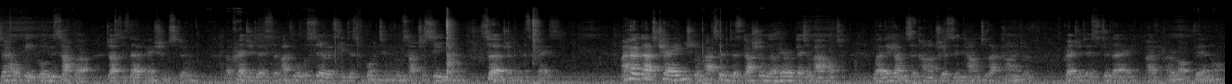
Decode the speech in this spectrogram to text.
to help people who suffer just as their patients do. A prejudice that I thought was seriously disappointing from such a senior surgeon in this case. I hope that's changed, and perhaps in the discussion we'll hear a bit about whether young psychiatrists encounter that kind of prejudice today. I, rather fear not.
